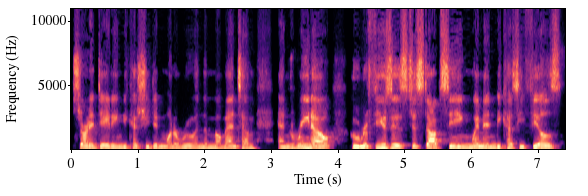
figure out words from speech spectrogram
started dating because she didn't want to ruin the momentum, and Reno, who refuses to stop seeing women because he feels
